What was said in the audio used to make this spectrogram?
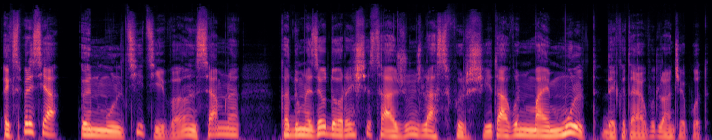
Expresia înmulțiți-vă înseamnă că Dumnezeu dorește să ajungi la sfârșit având mai mult decât ai avut la început.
